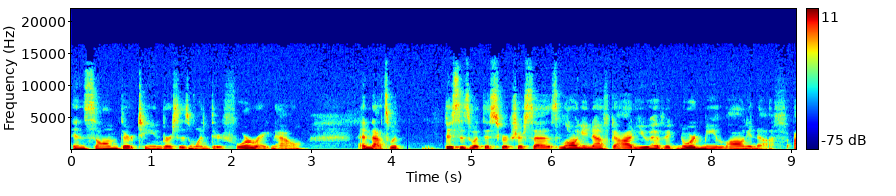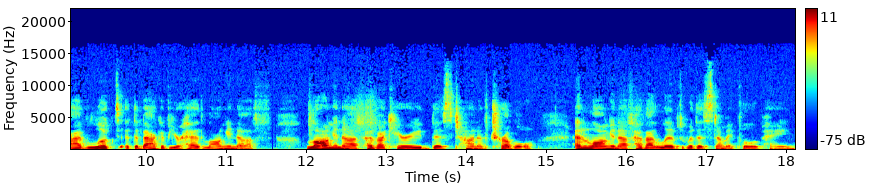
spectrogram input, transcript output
in Psalm 13, verses 1 through 4 right now. And that's what this is what this scripture says Long enough, God, you have ignored me long enough. I have looked at the back of your head long enough. Long enough have I carried this ton of trouble, and long enough have I lived with a stomach full of pain.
